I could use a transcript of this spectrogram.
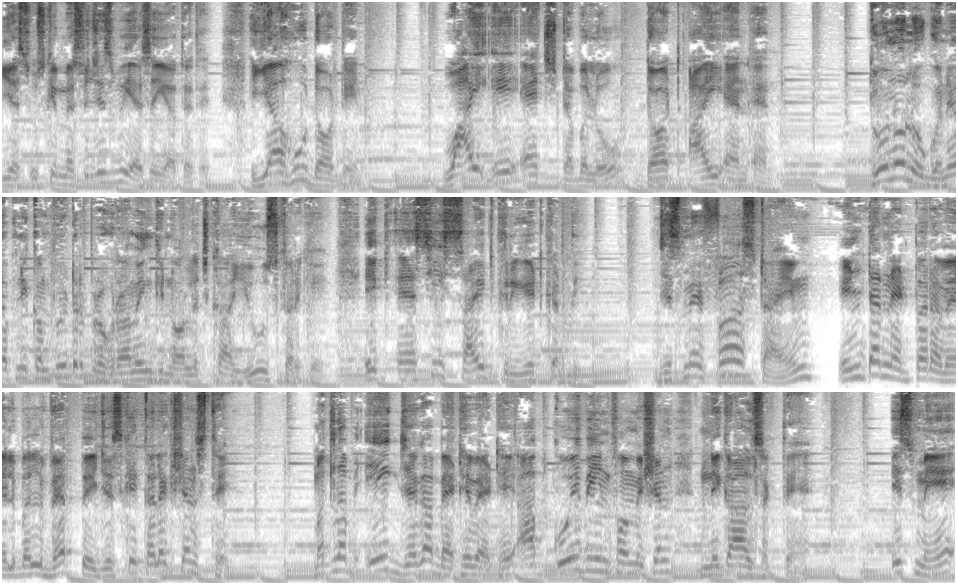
यस उसके मैसेजेस भी ऐसे ही आते थे। Yahoo dot in Y A H double O dot I N N दोनों लोगों ने अपनी कंप्यूटर प्रोग्रामिंग की नॉलेज का यूज़ करके एक ऐसी साइट क्रिएट कर दी, जिसमें फ़र्स्ट टाइम इंटरनेट पर अवेलेबल वेब पेजेस के कलेक्शंस थे। मतलब एक जगह बैठे बैठे आप कोई भी इंफॉर्मेशन निकाल सकते हैं। इसमें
